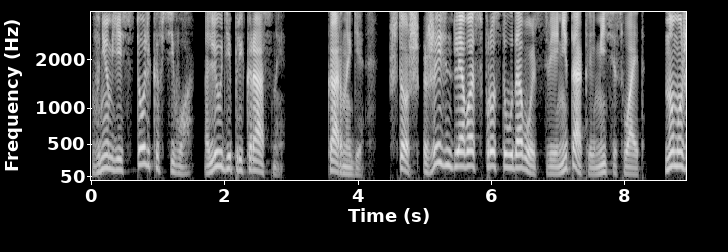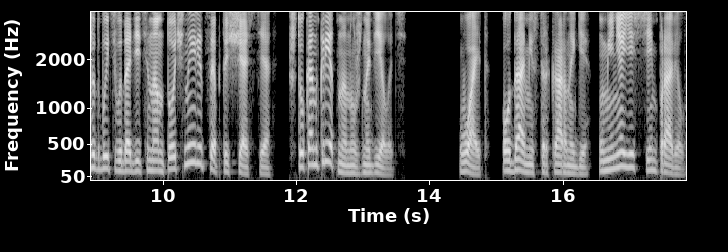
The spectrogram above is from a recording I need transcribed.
В нем есть столько всего. Люди прекрасны. Карнеги. Что ж, жизнь для вас просто удовольствие, не так ли, миссис Уайт? Но, может быть, вы дадите нам точные рецепты счастья? Что конкретно нужно делать? Уайт. О да, мистер Карнеги, у меня есть семь правил.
